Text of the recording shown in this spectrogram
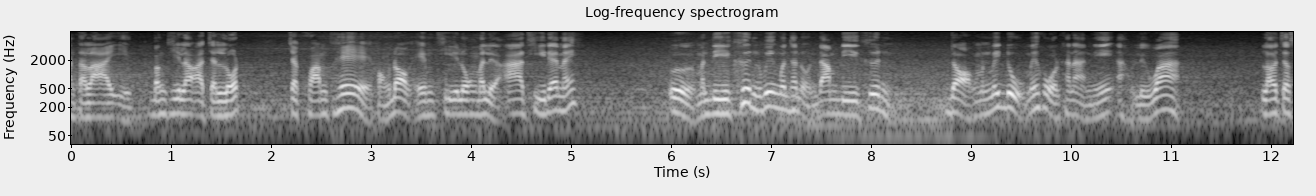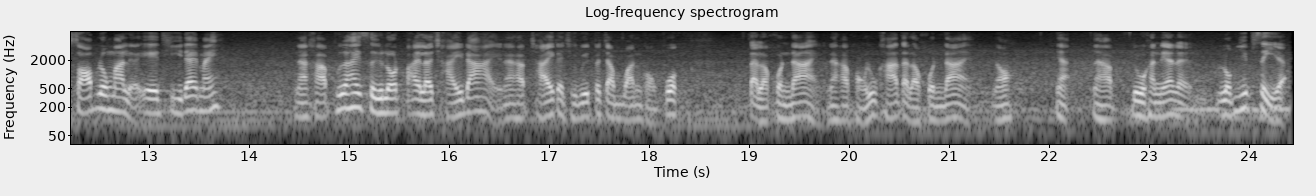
อันตรายอีก บางทีเราอาจจะลดจากความเท่ของดอก MT ลงมาเหลือ RT ได้ไหมเออมันดีขึ้นวิ่งบนถนนดำดีขึ้น ดอกมันไม่ดุไม่โหดขนาดนี้อะหรือว่าเราจะซอฟต์ลงมาเหลือ AT ได้ไหม นะครับเพื่อให้ซื้อรถไปแล้วใช้ได้นะครับ ใช้กับชีวิตประจำวันของพวกแต่ละคนได้นะครับ ของลูกค้าแต่ละคนได้เนาะเนี่ยนะครับดูคันนี้เลยลบยี่สี่อะ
